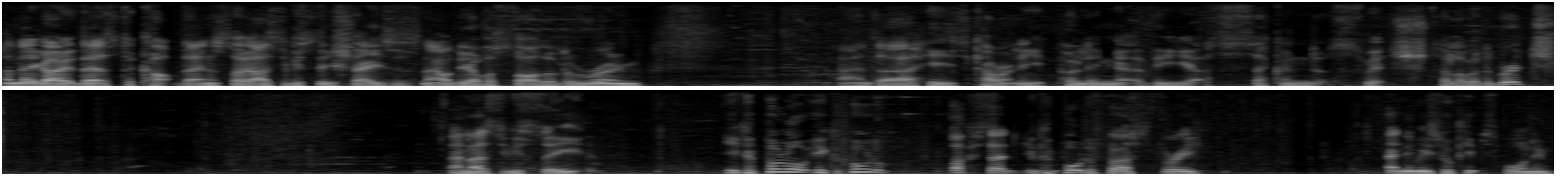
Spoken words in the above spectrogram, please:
And there you go, there's the cup then. So as you can see, Shadez is now the other side of the room. And uh, he's currently pulling the second switch to lower the bridge. And as you can see, you can pull, you can pull, the, like I said, you can pull the first three. Enemies will keep spawning.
